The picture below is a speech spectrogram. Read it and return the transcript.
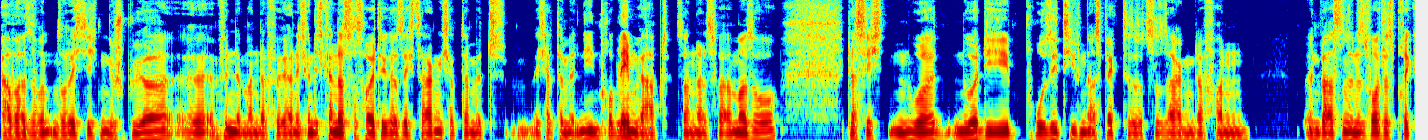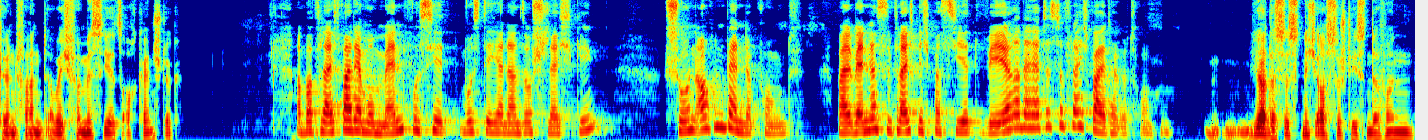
Aber so, so richtig ein Gespür äh, empfindet man dafür ja nicht. Und ich kann das aus heutiger Sicht sagen, ich habe damit, ich habe damit nie ein Problem gehabt, sondern es war immer so, dass ich nur, nur die positiven Aspekte sozusagen davon im wahrsten Sinne des Wortes prickeln fand, aber ich vermisse jetzt auch kein Stück. Aber vielleicht war der Moment, wo es, dir ja dann so schlecht ging, schon auch ein Wendepunkt. Weil wenn das vielleicht nicht passiert wäre, dann hättest du vielleicht weiter getrunken. Ja, das ist nicht auszuschließen davon.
